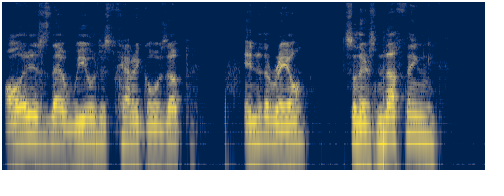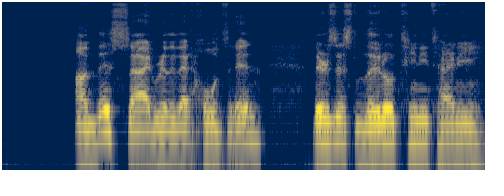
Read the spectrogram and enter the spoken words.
all it is is that wheel just kind of goes up into the rail. So there's nothing on this side really that holds it in. There's this little teeny tiny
